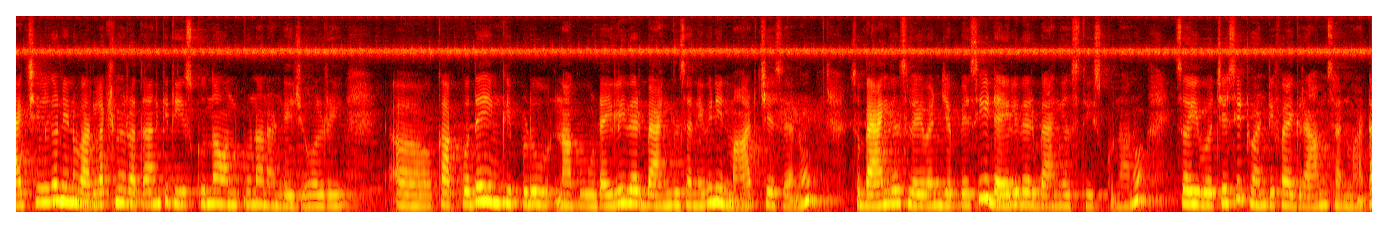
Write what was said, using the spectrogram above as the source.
యాక్చువల్గా నేను వరలక్ష్మి వ్రతానికి తీసుకుందాం అనుకున్నానండి జ్యువెలరీ కాకపోతే ఇంక ఇప్పుడు నాకు డైలీ వేర్ బ్యాంగిల్స్ అనేవి నేను మార్చేశాను. సో బ్యాంగిల్స్ లేవని చెప్పేసి డైలీ వేర్ బ్యాంగిల్స్ తీసుకున్నాను. సో ఇవి వచ్చేసి ట్వంటీ ఫైవ్ గ్రామ్స్ అనమాట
